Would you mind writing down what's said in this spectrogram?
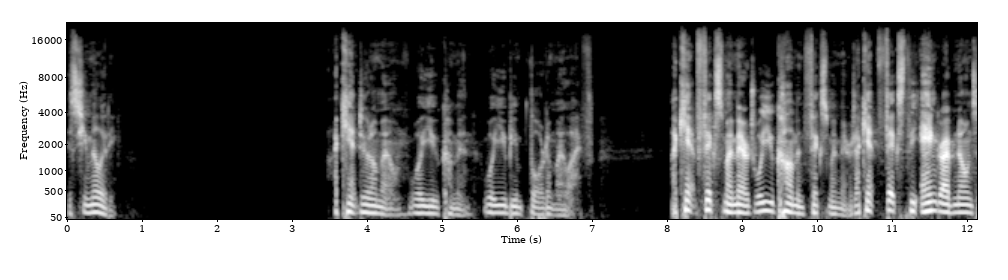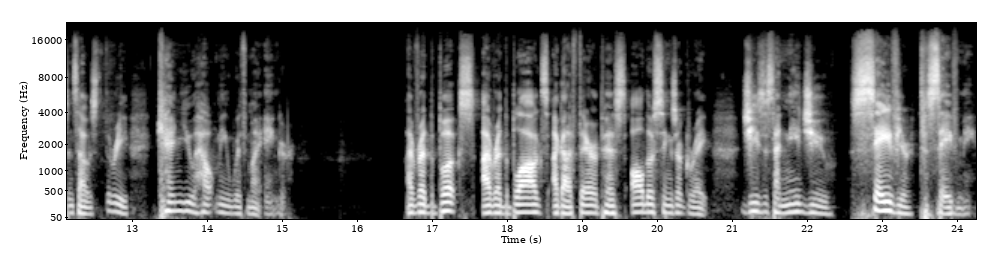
is humility. I can't do it on my own. Will you come in? Will you be Lord of my life? I can't fix my marriage. Will you come and fix my marriage? I can't fix the anger I've known since I was three. Can you help me with my anger? I've read the books, I've read the blogs, I got a therapist. All those things are great. Jesus, I need you, Savior, to save me.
